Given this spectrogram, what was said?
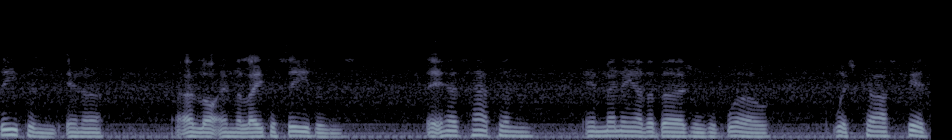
deepened in a a lot in the later seasons. It has happened in many other versions as well, which cast kids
